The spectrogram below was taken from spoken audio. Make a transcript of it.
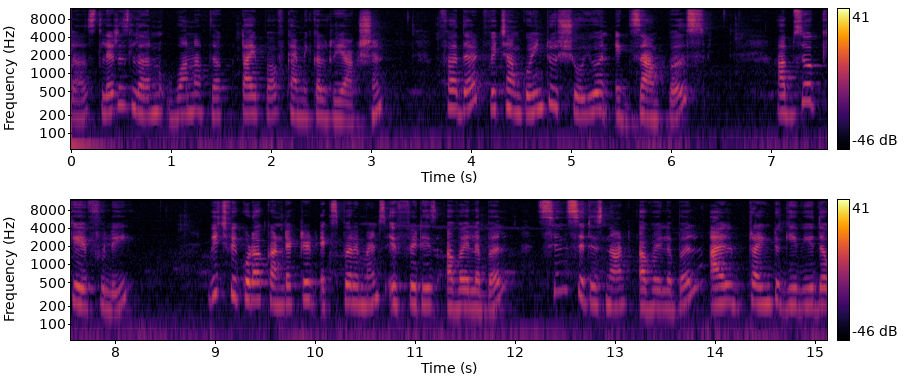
class, let us learn one of the type of chemical reaction. For that, which I am going to show you in examples. Observe carefully which we could have conducted experiments if it is available. Since it is not available, I'll trying to give you the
